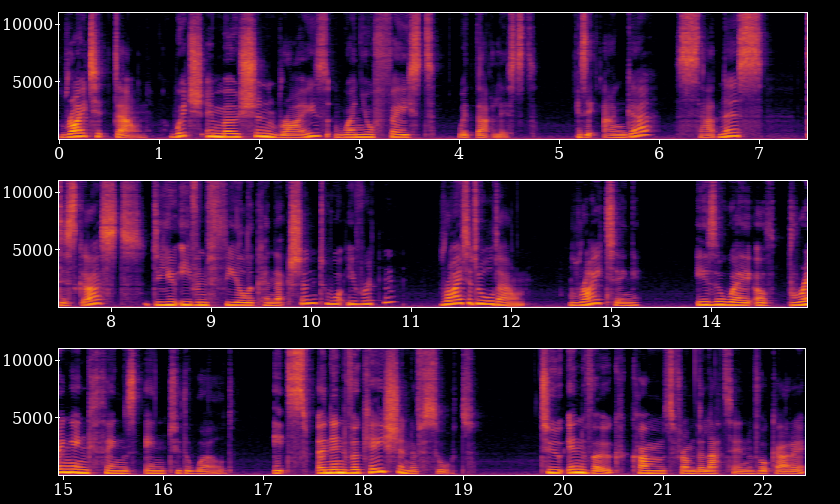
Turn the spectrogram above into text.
write it down. Which emotion rise when you're faced with that list? Is it anger, sadness, disgust? Do you even feel a connection to what you've written? Write it all down. Writing is a way of bringing things into the world. It's an invocation of sort. To invoke comes from the Latin vocare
